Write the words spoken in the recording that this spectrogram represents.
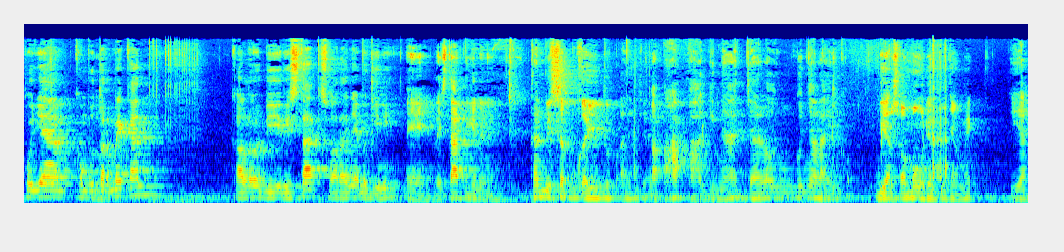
punya komputer Mac kan kalau di restart suaranya begini. Nih, restart begini nih. Kan bisa buka YouTube aja. Gak apa-apa, gini aja lo gue nyalain kok. Biar sombong dia punya Mac. Iya.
